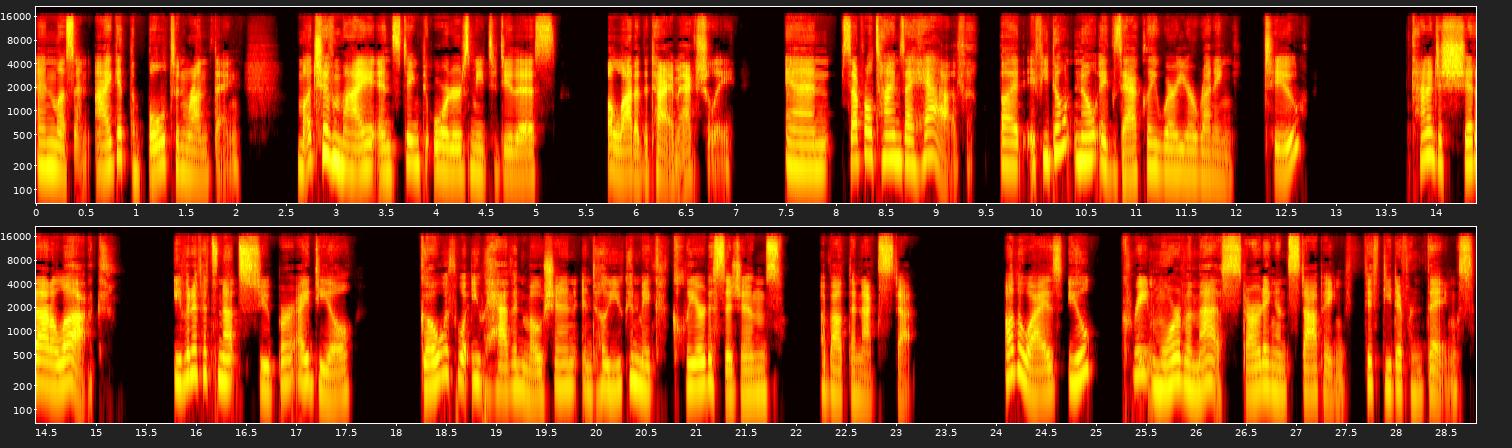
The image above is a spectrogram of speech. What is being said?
And listen, I get the bolt and run thing. Much of my instinct orders me to do this a lot of the time, actually. And several times I have. But if you don't know exactly where you're running to, kind of just shit out of luck. Even if it's not super ideal, go with what you have in motion until you can make clear decisions about the next step. Otherwise, you'll create more of a mess starting and stopping 50 different things,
